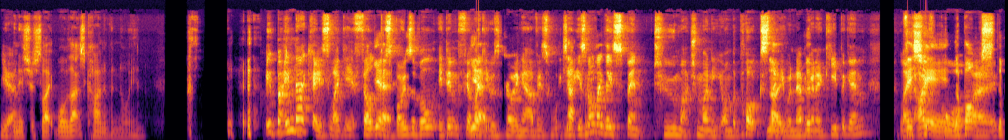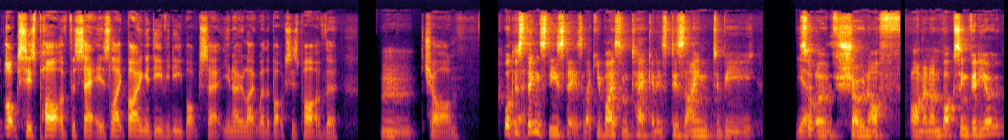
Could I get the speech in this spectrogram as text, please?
yeah. and it's just like well that's kind of annoying It- but in that case, like it felt Yeah. disposable. It didn't feel like it was going out of its. It's not like they spent too much money on the box that you were never going to keep again. Like this I here the box uh, the box is part of the set it's like buying a DVD box set you know like where the box is part of the mm. charm Well, because yeah. things these days, like you buy some tech and it's designed to be yeah sort of shown off on an unboxing video.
